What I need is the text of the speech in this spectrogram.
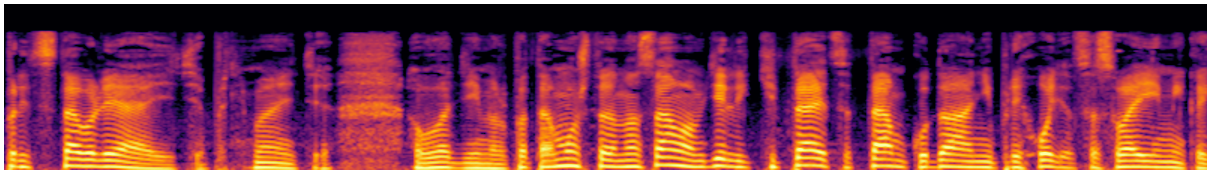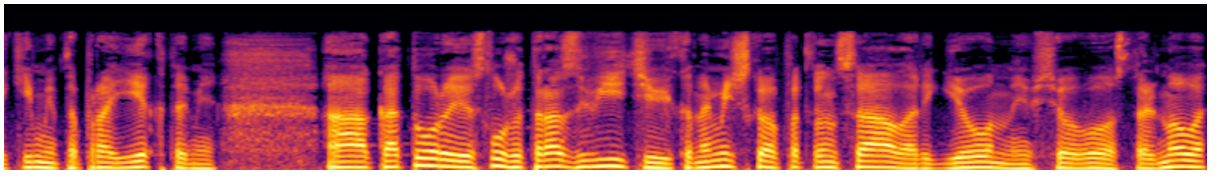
представляете, понимаете, Владимир, потому что на самом деле китайцы там, куда они приходят со своими какими-то проектами, которые служат развитию экономического потенциала региона и всего остального,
